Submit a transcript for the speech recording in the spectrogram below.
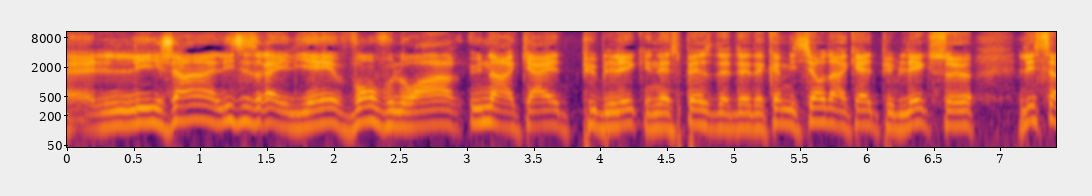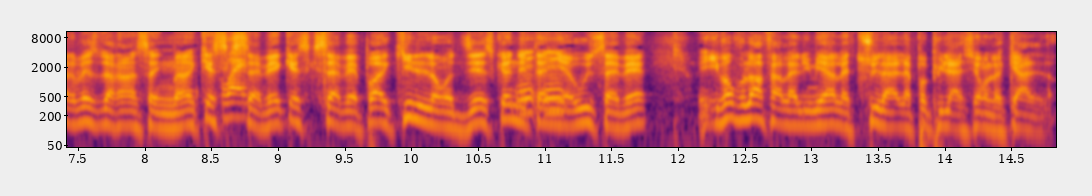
euh, les gens, les Israéliens vont vouloir une enquête publique, une espèce de, de, de commission d'enquête publique sur les services de renseignement. Qu'est-ce qu'ils savaient, qu'est-ce qu'ils savaient pas, qui ils l'ont dit, est-ce que Netanyahou savait? Ils vont vouloir faire la lumière là-dessus, la, la population locale. Là.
